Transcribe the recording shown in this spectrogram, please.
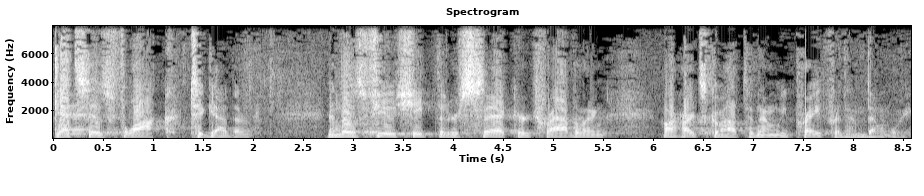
gets his flock together. And those few sheep that are sick or traveling, our hearts go out to them. We pray for them, don't we?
